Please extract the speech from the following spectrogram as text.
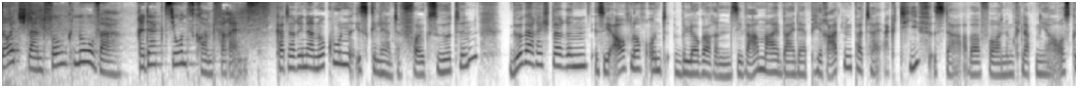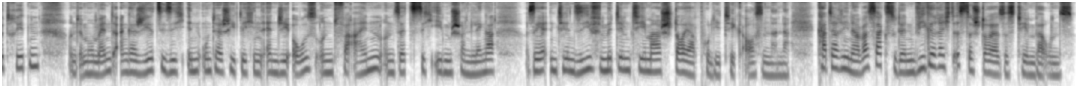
Deutschlandfunk Nova, Redaktionskonferenz. Katharina Nokun ist gelernte Volkswirtin, Bürgerrechtlerin ist sie auch noch und Bloggerin. Sie war mal bei der Piratenpartei aktiv, ist da aber vor einem knappen Jahr ausgetreten und im Moment engagiert sie sich in unterschiedlichen NGOs und Vereinen und setzt sich eben schon länger sehr intensiv mit dem Thema Steuerpolitik auseinander. Katharina, was sagst du denn? Wie gerecht ist das Steuersystem bei uns?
